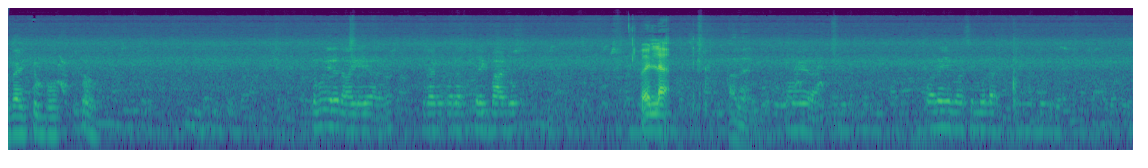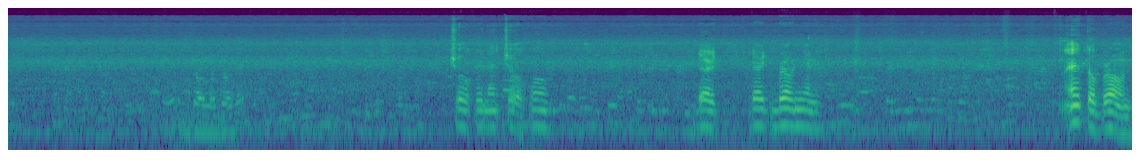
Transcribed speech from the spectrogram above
diretso buhok ito. Tumira na kayo ano. Sinabi ko bago. Wala. Tumira. Ano yung mga simulan. Down na down eh. Choco na choco. Dark, dark brown yan. Ito, brown.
